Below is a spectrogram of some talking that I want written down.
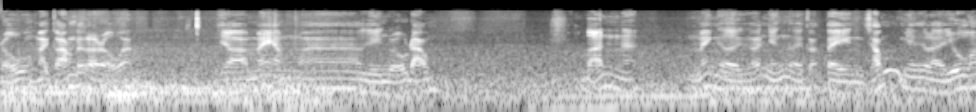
rượu. Mai cỏn tức là rượu á. Cho mấy ông uh, ghiền rượu đâu. Bển mấy người có những người có tiền sống như là vua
